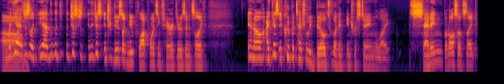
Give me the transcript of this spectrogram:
but yeah, Um, just like yeah, th- th- th- just they just introduce like new plot points and characters, and it's like, you know, I guess it could potentially build to like an interesting like setting, but also it's like.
